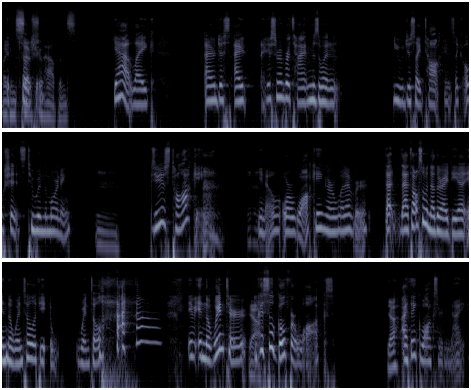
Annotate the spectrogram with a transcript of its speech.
like It's so Inception true. happens. yeah, like I just I I just remember times when you would just like talk and it's like, "Oh shit, it's 2 in the morning." Mm. Cuz you're just talking. you know, or walking or whatever. That that's also another idea in the winter. If you winter, in, in the winter, Yeah. you can still go for walks. Yeah, I think walks are nice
